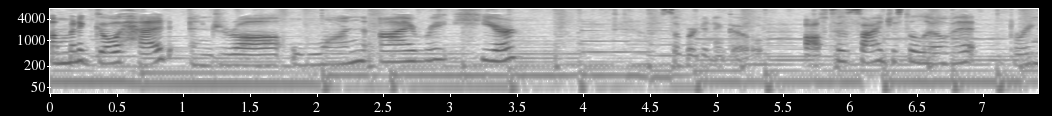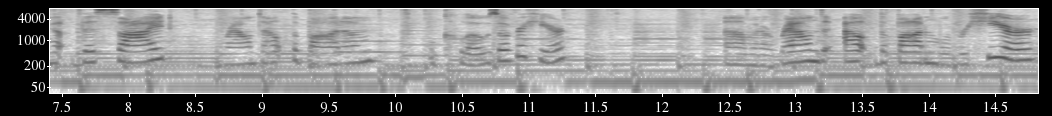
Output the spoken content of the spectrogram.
I'm going to go ahead and draw one eye right here. So we're going to go off to the side just a little bit, bring up this side, round out the bottom, and close over here. I'm gonna round out the bottom over here,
